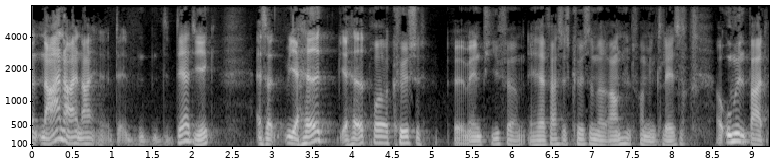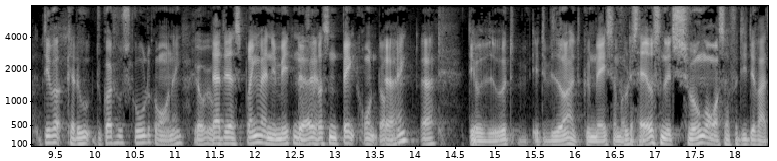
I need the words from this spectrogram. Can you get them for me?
Øh, nej, nej, nej, det, det er de ikke. Altså, jeg havde, jeg havde prøvet at kysse øh, med en pige før. Jeg havde faktisk kysset med Ravnhild fra min klasse. Og umiddelbart, det var, kan du, du godt huske skolegården, ikke? Jo, jo. Der er det der springvand i midten, Ja, og så er ja. der sådan en bænk rundt om, Ja, ikke? ja. Det er jo et, et videre et gymnasium, og det havde jo sådan et svung over sig, fordi det var et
